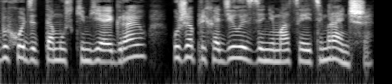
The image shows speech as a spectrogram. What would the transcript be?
Выходит, тому, с кем я играю, уже приходилось заниматься этим раньше.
